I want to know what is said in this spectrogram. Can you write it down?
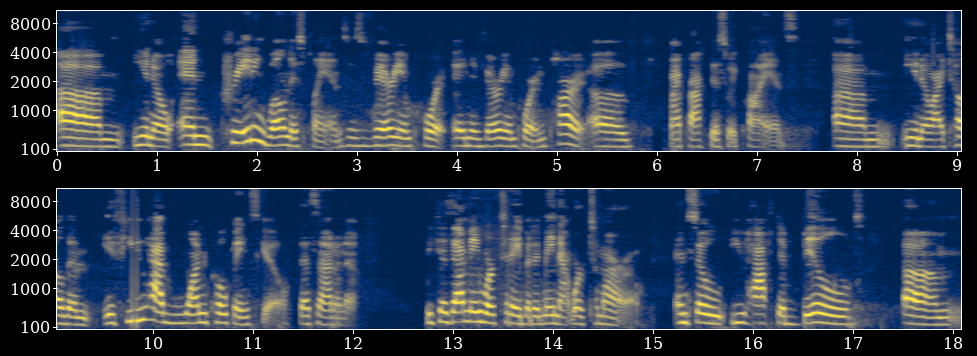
Um, you know, and creating wellness plans is very important and a very important part of my practice with clients. Um, you know, I tell them if you have one coping skill, that's not enough because that may work today, but it may not work tomorrow. And so you have to build, um,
